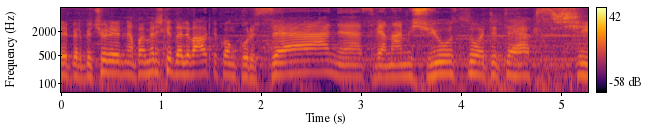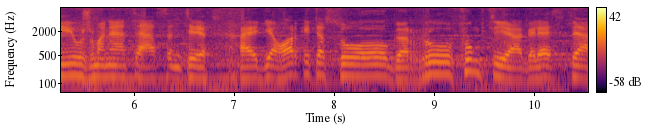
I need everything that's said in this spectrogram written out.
Taip ir bičiuliai, nepamirškite dalyvauti konkurse, nes vienam iš jūsų atiteks šį už manęs esantį AEG orkaitę su garų funkcija. Galėsite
